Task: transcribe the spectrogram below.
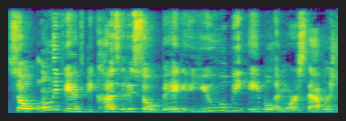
So OnlyFans, because it is so big, you will be able and more established.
